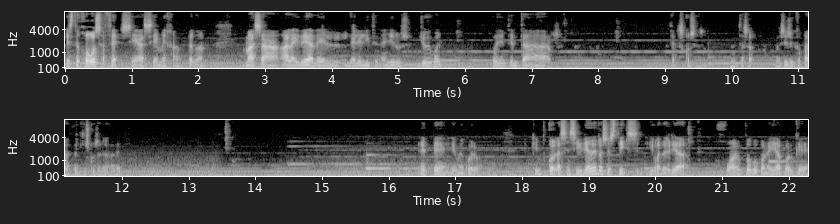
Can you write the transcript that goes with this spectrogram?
este juego se, se asemeja perdón, más a, la idea del, Elite Dangerous. Yo igual puedo intentar hacer las cosas, a ver si soy capaz de hacer dos cosas a la vez. EP, yo me acuerdo. Con la sensibilidad de los sticks, igual debería jugar un poco con ella porque.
